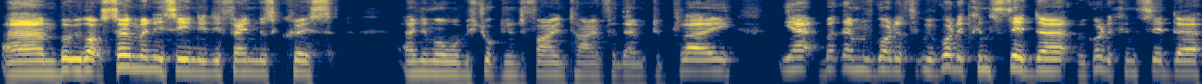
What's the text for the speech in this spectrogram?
Um, but we've got so many senior defenders, Chris. Anymore will be struggling to find time for them to play. Yeah, but then we've got to we've got to consider we've got to consider,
